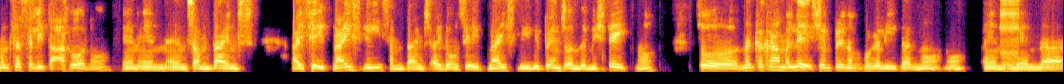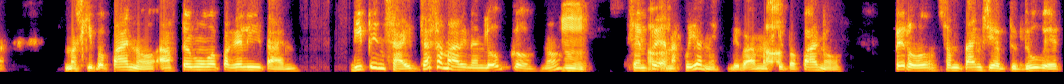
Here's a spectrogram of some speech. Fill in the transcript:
magsasalita ako, no? And, and, and sometimes I say it nicely, sometimes I don't say it nicely, depends on the mistake, no? So, nagkakamali, syempre napapagalitan mo, no? And, Mm. and ah, maski pa paano, after mo mapagalitan, deep inside, sasama rin ang loob ko, no? Mm. Siyempre, Oo. anak ko yan eh, di ba? Maski pa paano. Pero sometimes you have to do it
